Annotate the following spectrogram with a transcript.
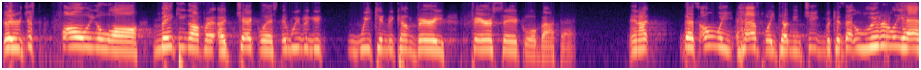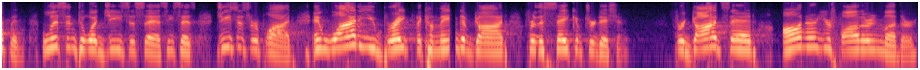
that are just following a law, making off a, a checklist, and we, we can become very pharisaical about that. And I, that's only halfway tongue in cheek because that literally happened. Listen to what Jesus says. He says, Jesus replied, And why do you break the command of God for the sake of tradition? For God said, Honor your father and mother,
